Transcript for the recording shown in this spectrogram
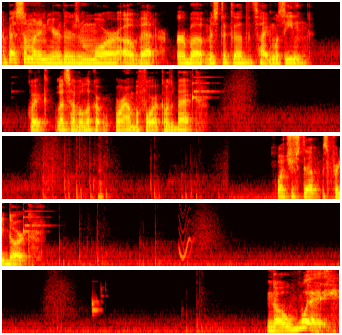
I bet someone in here there's more of that Herba Mystica the Titan was eating. Quick, let's have a look around before it comes back. Watch your step, it's pretty dark. No way.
